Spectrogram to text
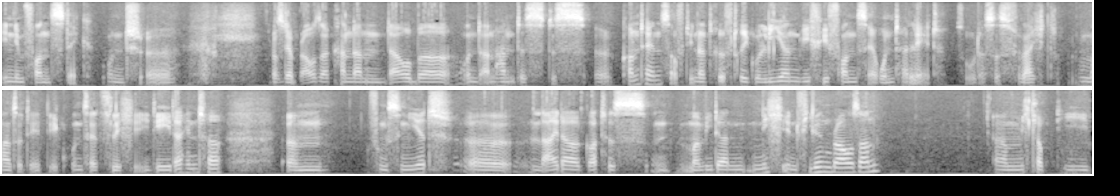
in dem Font-Stack. Und äh, also der Browser kann dann darüber und anhand des, des äh, Contents, auf den er trifft, regulieren, wie viel Fonts er runterlädt. So, das ist vielleicht mal so die, die grundsätzliche Idee dahinter. Ähm, funktioniert äh, leider Gottes mal wieder nicht in vielen Browsern. Ähm, ich glaube, die,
